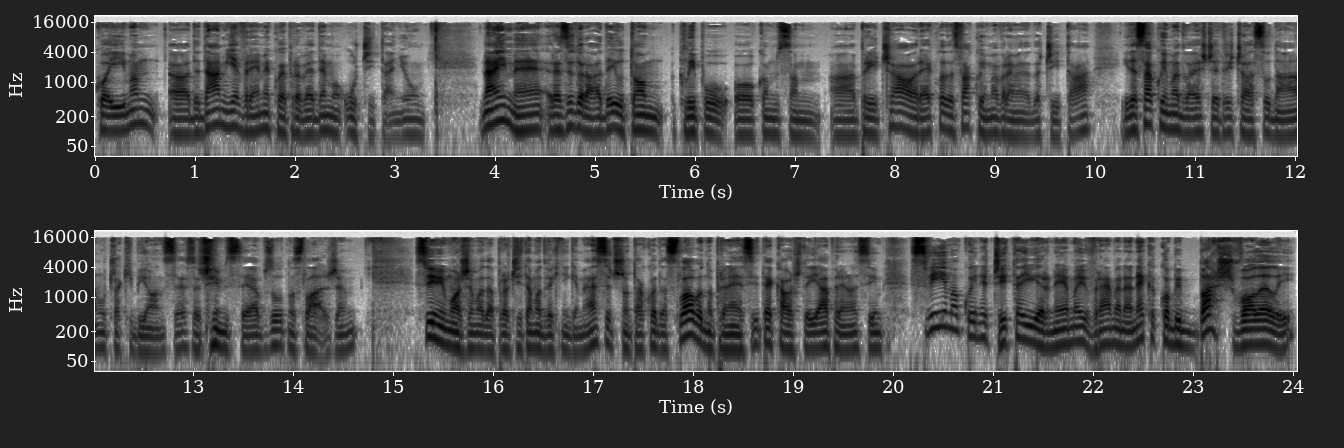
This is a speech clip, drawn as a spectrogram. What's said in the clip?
koji imam uh, da dam je vreme koje provedemo u čitanju. Naime, Reze Dorade je u tom klipu o kom sam a, pričao rekla da svako ima vremena da čita i da svako ima 24 časa u danu, čak i Beyoncé, sa čim se apsolutno slažem. Svi mi možemo da pročitamo dve knjige mesečno, tako da slobodno prenesite, kao što i ja prenosim, svima koji ne čitaju jer nemaju vremena, nekako bi baš voleli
